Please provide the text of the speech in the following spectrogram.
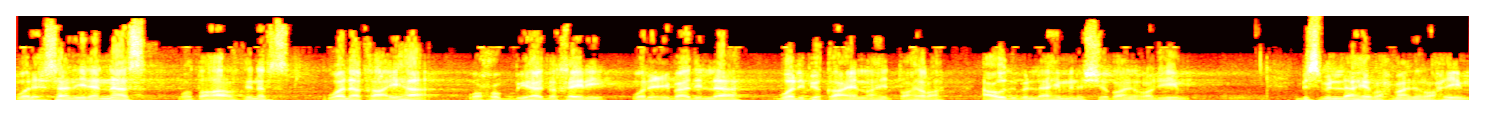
والإحسان إلى الناس وطهارة النفس ونقائها وحب هذا الخير ولعباد الله ولبقاع الله الطاهرة. أعوذ بالله من الشيطان الرجيم. بسم الله الرحمن الرحيم.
